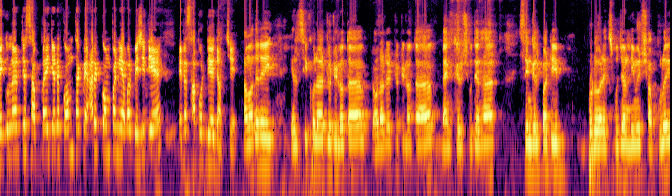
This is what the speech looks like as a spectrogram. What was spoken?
রেগুলার যে সাপ্লাই যেটা কম থাকলে আরেক কোম্পানি আবার বেশি দিয়ে এটা সাপোর্ট দিয়ে যাচ্ছে। আমাদের এই এলসি খোলার জটিলতা ডলারের জটিলতা ব্যাংকের সুদের হার single party borrower exposure limit সবগুলোই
